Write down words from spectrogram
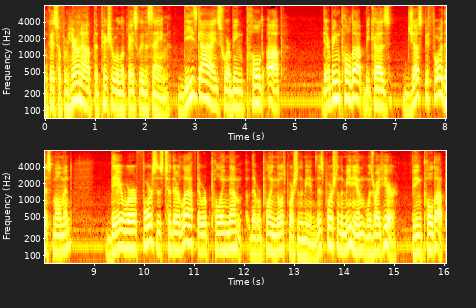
Okay, so from here on out, the picture will look basically the same. These guys who are being pulled up, they're being pulled up because just before this moment, there were forces to their left that were pulling them, that were pulling those portions of the medium. This portion of the medium was right here, being pulled up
